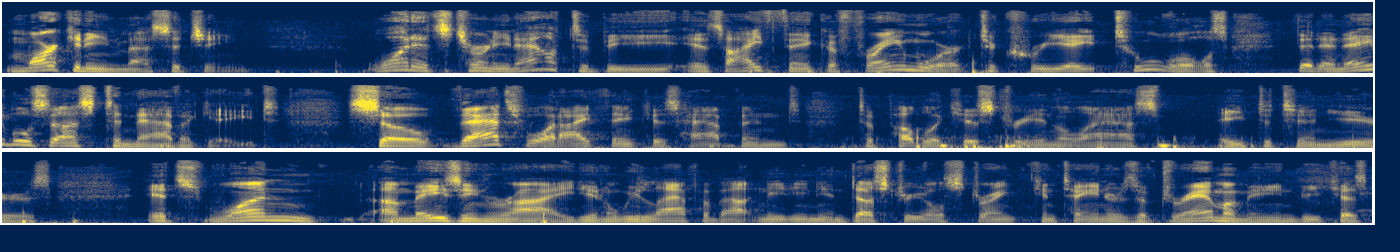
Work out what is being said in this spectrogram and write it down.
marketing messaging what it's turning out to be is, I think, a framework to create tools that enables us to navigate. So that's what I think has happened to public history in the last eight to 10 years. It's one amazing ride. You know, we laugh about needing industrial strength containers of Dramamine because,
